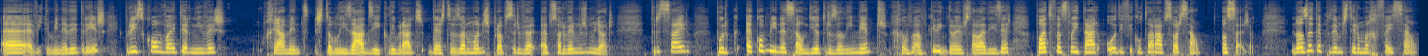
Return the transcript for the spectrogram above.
a vitamina D3, por isso convém ter níveis realmente estabilizados e equilibrados destas hormonas para absorver, absorvermos melhor. Terceiro, porque a combinação de outros alimentos, como há bocadinho também vos estava a dizer, pode facilitar ou dificultar a absorção. Ou seja, nós até podemos ter uma refeição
